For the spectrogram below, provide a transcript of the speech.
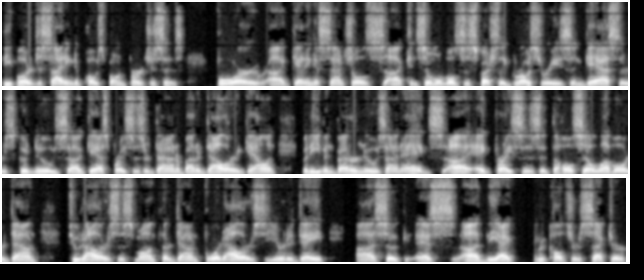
people are deciding to postpone purchases. For uh, getting essentials, uh, consumables, especially groceries and gas, there's good news. Uh, gas prices are down about a dollar a gallon. But even better news on eggs. Uh, egg prices at the wholesale level are down two dollars this month. They're down four dollars year to date. Uh, so as uh, the agriculture sector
